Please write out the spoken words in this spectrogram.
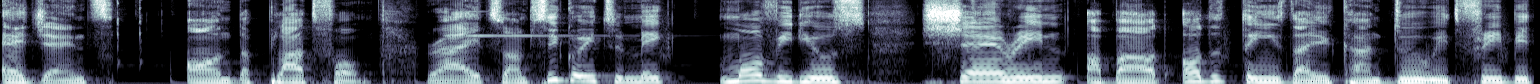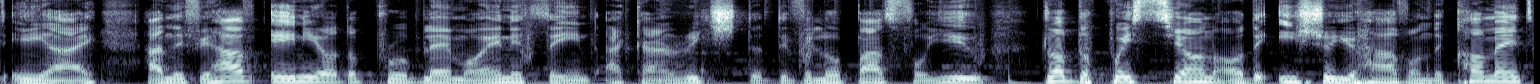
agents on the platform, right? So I'm still going to make more videos sharing about other things that you can do with Freebeat AI. And if you have any other problem or anything, I can reach the developers for you. Drop the question or the issue you have on the comment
